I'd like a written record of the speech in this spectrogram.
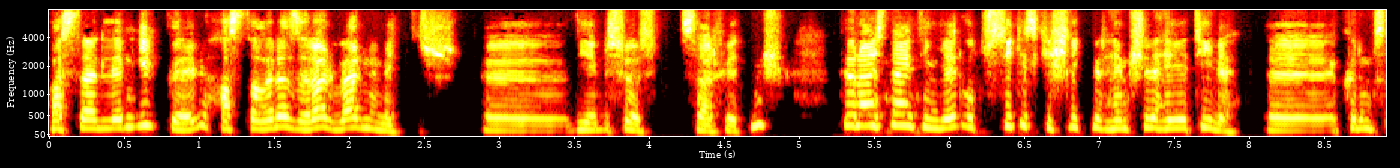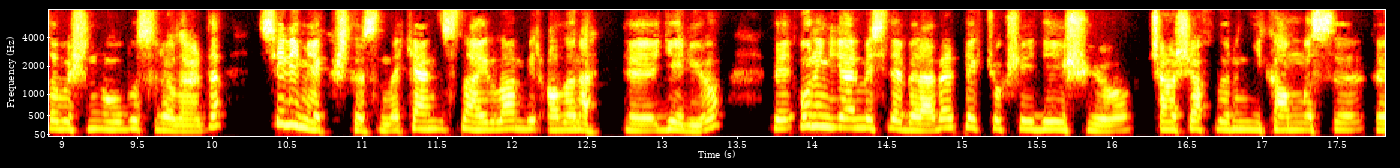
Hastanelerin ilk görevi hastalara zarar vermemektir e, diye bir söz sarf etmiş. Florence Nightingale 38 kişilik bir hemşire heyetiyle e, Kırım Savaşı'nın olduğu sıralarda Selimiye kışlasında kendisine ayrılan bir alana e, geliyor. Ve onun gelmesiyle beraber pek çok şey değişiyor. Çarşafların yıkanması e,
